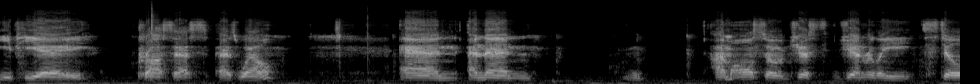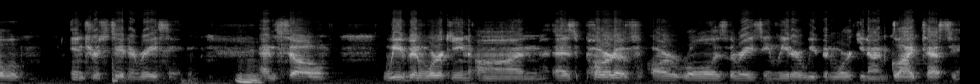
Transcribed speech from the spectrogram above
EPA process as well, and and then I'm also just generally still interested in racing, mm-hmm. and so we've been working on as part of our role as the racing leader we've been working on glide testing.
